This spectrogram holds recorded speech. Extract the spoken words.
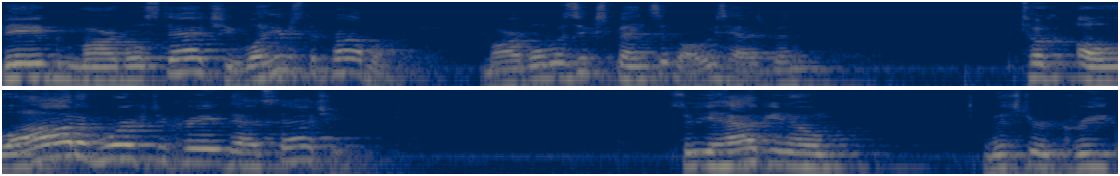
big marble statue. Well, here's the problem marble was expensive, always has been. It took a lot of work to create that statue. So you have, you know, Mr. Greek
